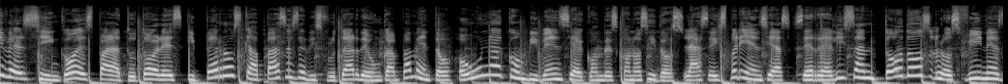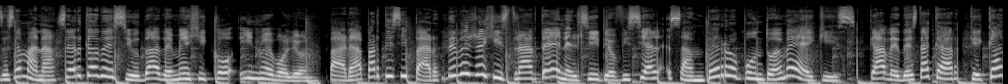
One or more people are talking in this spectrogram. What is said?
nivel 5 es para tutores y perros capaces de disfrutar de un campamento o una convivencia con desconocidos. Las experiencias se realizan todos los fines de semana cerca de Ciudad de México y Nuevo León. Para participar, debes registrarte en el sitio oficial sanperro.mx. Cabe destacar que cada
